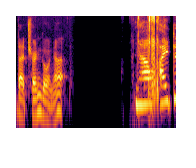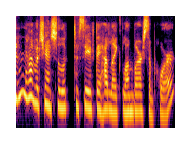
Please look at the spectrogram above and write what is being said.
that trend going up. Now, I didn't have a chance to look to see if they had like lumbar support.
